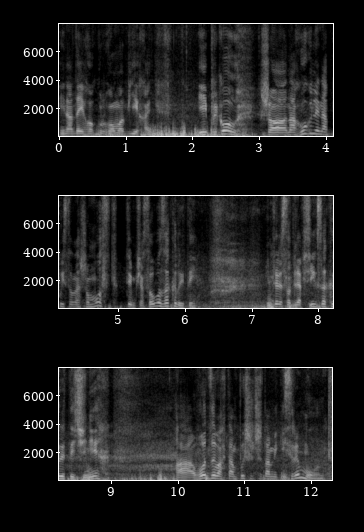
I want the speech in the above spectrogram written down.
і треба його кругом об'їхати. І прикол, що на гуглі написано, що мост тимчасово закритий. Інтересно, для всіх закритий чи ні. А в отзивах там пишуть, що там якийсь ремонт.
